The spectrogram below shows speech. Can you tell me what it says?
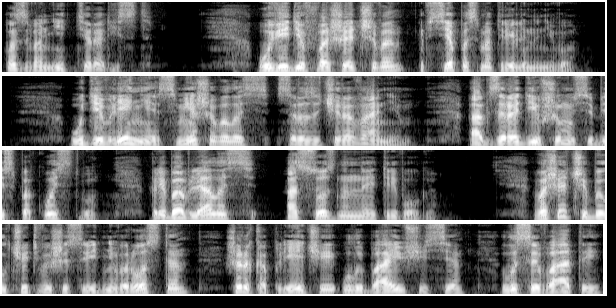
позвонить террорист. Увидев вошедшего, все посмотрели на него. Удивление смешивалось с разочарованием, а к зародившемуся беспокойству прибавлялась осознанная тревога. Вошедший был чуть выше среднего роста, широкоплечий, улыбающийся, лысоватый,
